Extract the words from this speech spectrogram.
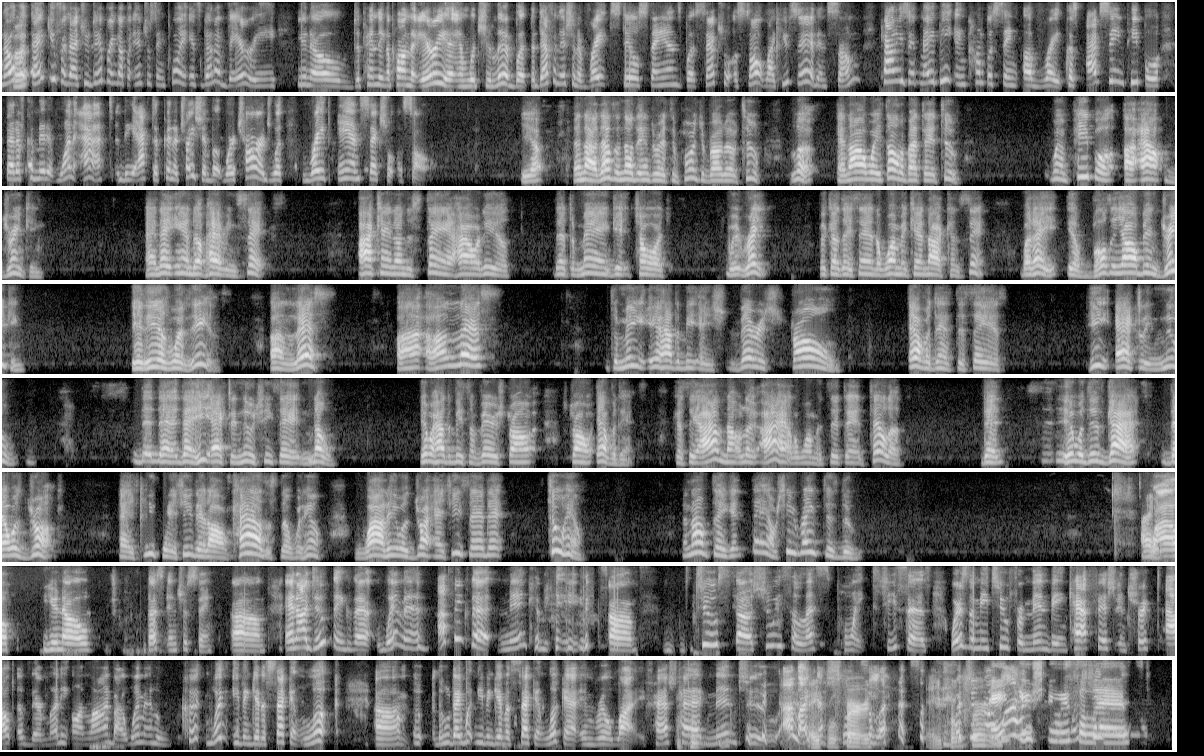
No, but, but, thank you for that. You did bring up an interesting point. It's going to vary, you know, depending upon the area in which you live. But the definition of rape still stands. But sexual assault, like you said, in some counties, it may be encompassing of rape. Because I've seen people that have committed one act, the act of penetration, but were charged with rape and sexual assault. Yeah. And now that's another interesting point you brought up, too. Look, and I always thought about that, too. When people are out drinking, and they end up having sex. I can't understand how it is that the man get charged with rape because they saying the woman cannot consent. But hey, if both of y'all been drinking, it is what it is. Unless, uh, unless, to me, it has to be a very strong evidence that says he actually knew that, that, that he actually knew she said no. It would have to be some very strong, strong evidence. Because see, I've not look, I had a woman sit there and tell us that it was this guy that was drunk. And she said she did all kinds of stuff with him while he was drunk. And she said that to him. And I'm thinking, damn, she raped this dude. Wow. You know, that's interesting. Um, and I do think that women, I think that men can be um to uh Shui Celeste's point, she says, Where's the Me Too for men being catfished and tricked out of their money online by women who could wouldn't even get a second look, um, who they wouldn't even give a second look at in real life. Hashtag men too. I like April that. April 1st. April 1st. Thank you, Shui Celeste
